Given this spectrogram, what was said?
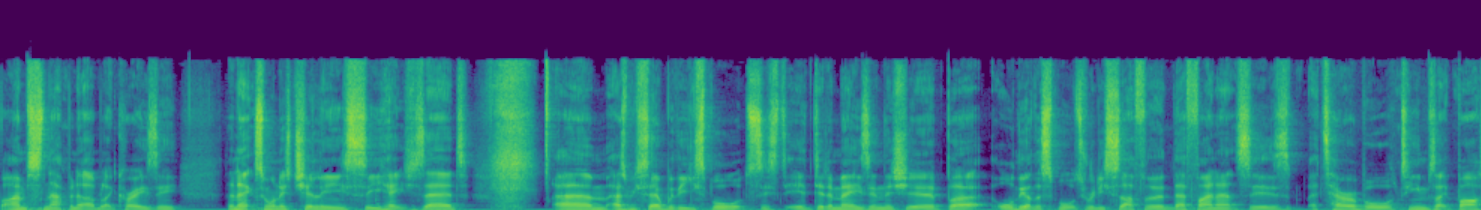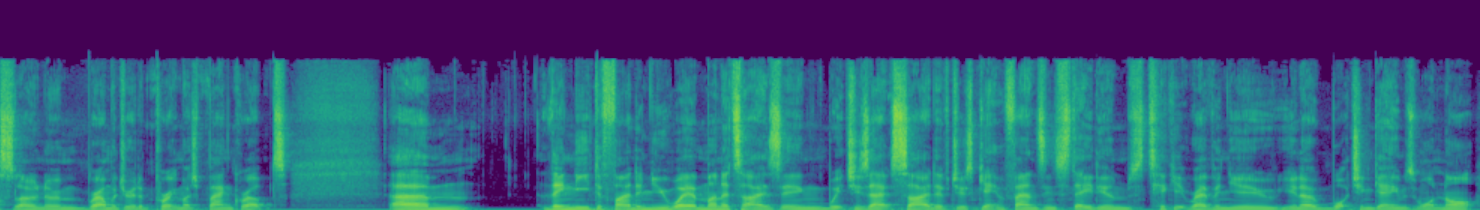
But I'm snapping it up like crazy. The next one is Chiliz CHZ. Um, as we said with esports, it did amazing this year, but all the other sports really suffered. Their finances are terrible. Teams like Barcelona and Real Madrid are pretty much bankrupt. Um, they need to find a new way of monetizing, which is outside of just getting fans in stadiums, ticket revenue, you know, watching games, whatnot,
